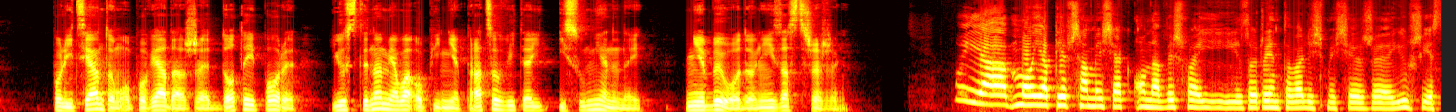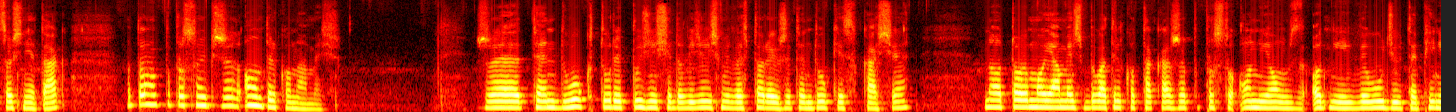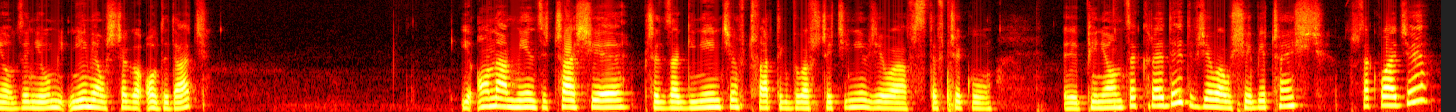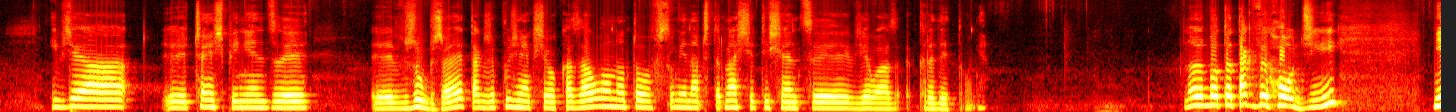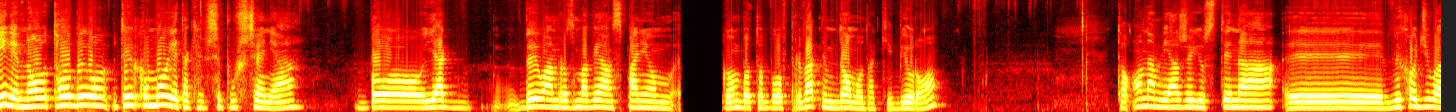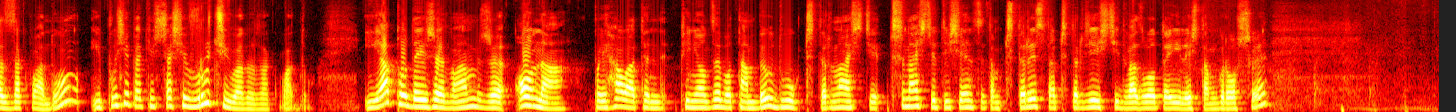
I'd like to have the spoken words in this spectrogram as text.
Policjantom opowiada, że do tej pory Justyna miała opinię pracowitej i sumiennej. Nie było do niej zastrzeżeń. No ja, moja pierwsza myśl, jak ona wyszła i zorientowaliśmy się, że już jest coś nie tak, no to po prostu mi pisze, on tylko na myśl. Że ten dług, który później się dowiedzieliśmy we wtorek, że ten dług jest w kasie, no to moja myśl była tylko taka, że po prostu on ją od niej wyłudził te pieniądze, nie, umie, nie miał z czego oddać. I ona w międzyczasie, przed zaginięciem, w czwartek była w Szczecinie, wzięła w Stewczyku y, pieniądze, kredyt, wzięła u siebie część w zakładzie i wzięła y, część pieniędzy y, w żubrze, także później jak się okazało, no to w sumie na 14 tysięcy wzięła kredytu, nie? No bo to tak wychodzi, nie wiem, no to było tylko moje takie przypuszczenia, bo jak byłam, rozmawiałam z panią, bo to było w prywatnym domu takie biuro, to ona miała, że Justyna y, wychodziła z zakładu i później po jakimś czasie wróciła do zakładu. I ja podejrzewam, że ona pojechała ten pieniądze, bo tam był dług 14, 13 tysięcy, tam 442 zł, ileś tam groszy.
